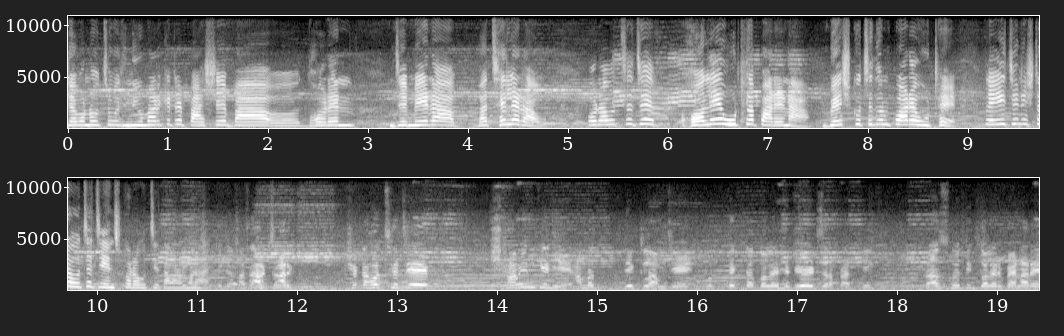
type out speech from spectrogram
যেমন হচ্ছে ওই নিউ মার্কেটের পাশে বা ধরেন যে মেয়েরা বা ছেলেরাও, ওরা হচ্ছে যে হলে উঠতে পারে না, বেশ কিছুদিন পরে উঠে তো এই জিনিসটা হচ্ছে চেঞ্জ করা উচিত আমার মনে হয়। আচ্ছা সেটা হচ্ছে যে শামীমকে নিয়ে আমরা দেখলাম যে প্রত্যেকটা দলের হেভিওয়েট যারা প্রার্থী, রাজনৈতিক দলের ব্যানারে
